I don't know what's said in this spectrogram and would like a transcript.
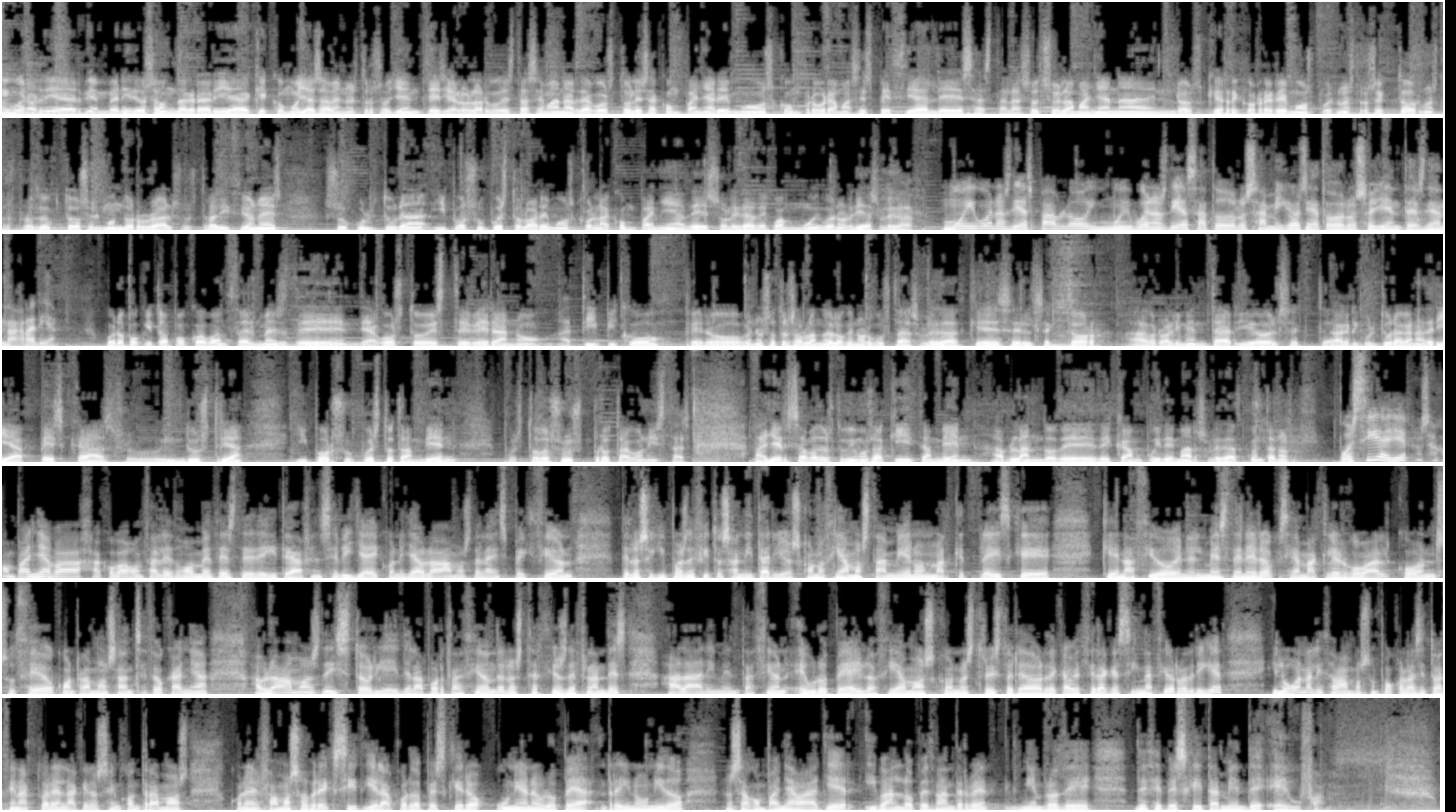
Muy buenos días, bienvenidos a Onda Agraria, que como ya saben nuestros oyentes y a lo largo de estas semanas de agosto les acompañaremos con programas especiales hasta las 8 de la mañana en los que recorreremos pues nuestro sector, nuestros productos, el mundo rural, sus tradiciones, su cultura y por supuesto lo haremos con la compañía de Soledad de Juan. Muy buenos días, Soledad. Muy buenos días, Pablo, y muy buenos días a todos los amigos y a todos los oyentes de Onda Agraria. Bueno, poquito a poco avanza el mes de, de, agosto, este verano atípico, pero nosotros hablando de lo que nos gusta, Soledad, que es el sector agroalimentario, el sector agricultura, ganadería, pesca, su industria y por supuesto también pues todos sus protagonistas. Ayer sábado estuvimos aquí también hablando de, campo y de mar. Soledad, cuéntanos. Pues sí, ayer nos acompañaba Jacoba González Gómez desde ITEAF en Sevilla y con ella hablábamos de la inspección de los equipos de fitosanitarios. Conocíamos también un marketplace que, que nació en el mes de enero que se llama Claire Gobal con su CEO, con Ramón Sánchez Ocaña. Hablábamos de historia y de la aportación de los tercios de Flandes a la alimentación europea y lo hacíamos con nuestro historiador de cabecera que es Ignacio Rodríguez y luego analizábamos un poco la situación actual en la que nos encontramos con el famoso Brexit y el acuerdo pesquero Unión Europea-Reino Unido. Nos acompañaba ayer Iván López van der miembro de, de CEPESCA y también de EUFA.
